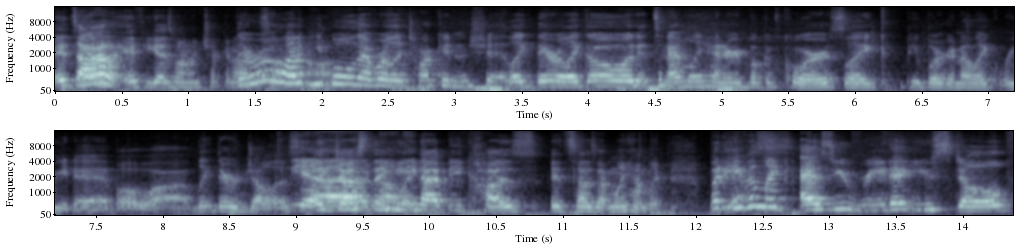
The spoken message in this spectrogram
It's Yeah. on if you guys want to check it out. There were it's a on lot of Audible. people that were like talking shit. Like they were like, "Oh, it's an Emily Henry book, of course. Like people are gonna like read it, blah blah." blah. Like they were jealous. Yeah. like just no, thinking like- that because it says Emily Hamlin. But even Yes. like as you read it, you still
